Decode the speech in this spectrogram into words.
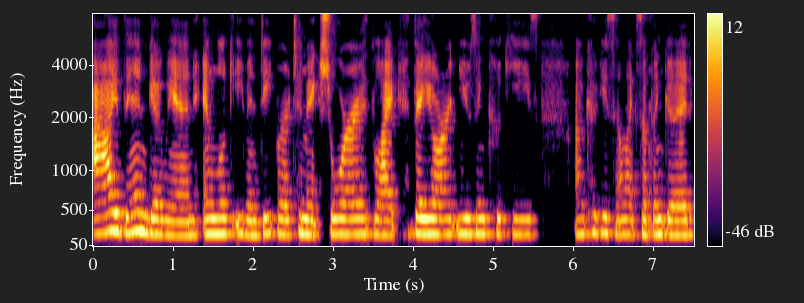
I then go in and look even deeper to make sure like they aren't using cookies. Um, cookies sound like something good,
